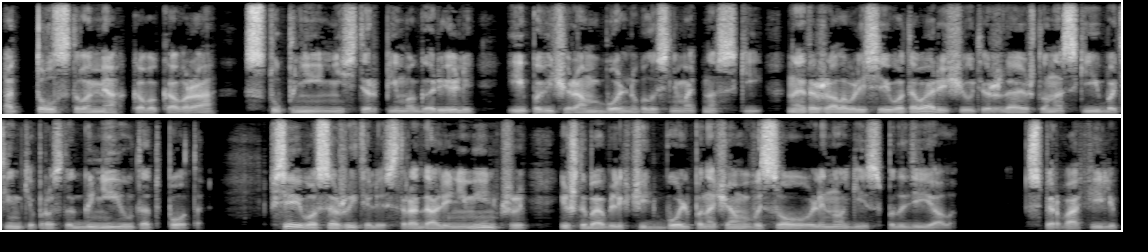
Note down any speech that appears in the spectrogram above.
От толстого мягкого ковра ступни нестерпимо горели, и по вечерам больно было снимать носки. На это жаловались и его товарищи, утверждая, что носки и ботинки просто гниют от пота. Все его сожители страдали не меньше, и чтобы облегчить боль, по ночам высовывали ноги из-под одеяла. Сперва Филипп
